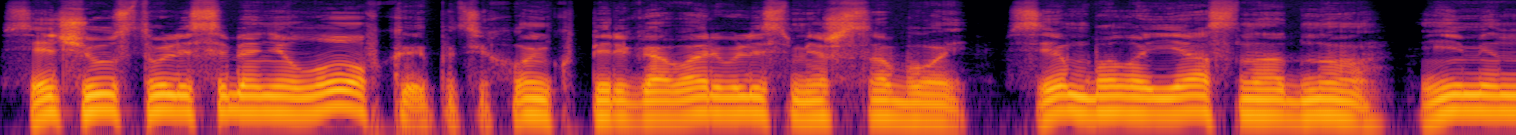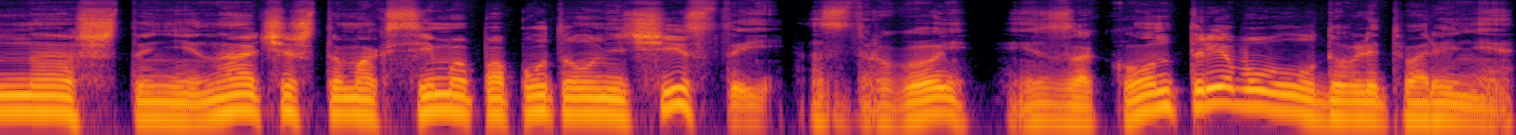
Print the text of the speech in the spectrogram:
Все чувствовали себя неловко и потихоньку переговаривались между собой. Всем было ясно одно — именно, что не иначе, что Максима попутал нечистый, а с другой и закон требовал удовлетворения.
